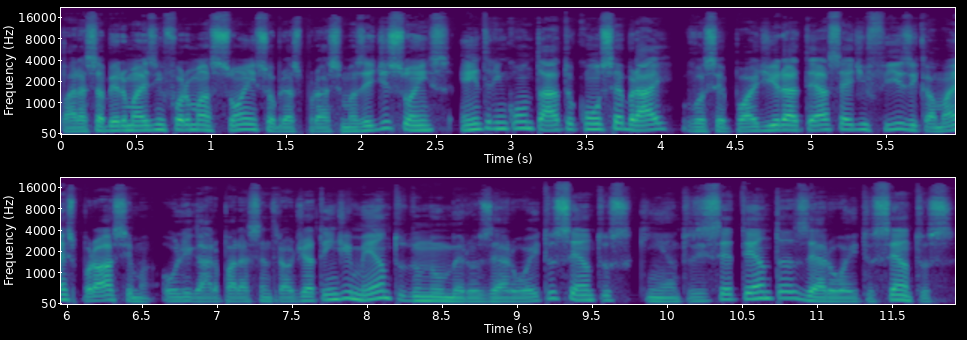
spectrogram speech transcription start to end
Para saber mais informações sobre as próximas edições, entre em contato com o Sebrae. Você pode ir até a sede física mais próxima ou ligar para a central de atendimento do número 0800 570 0800.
